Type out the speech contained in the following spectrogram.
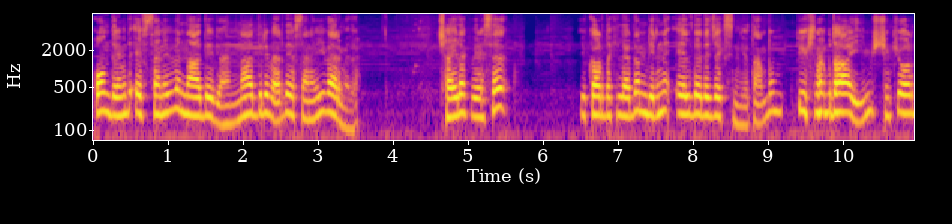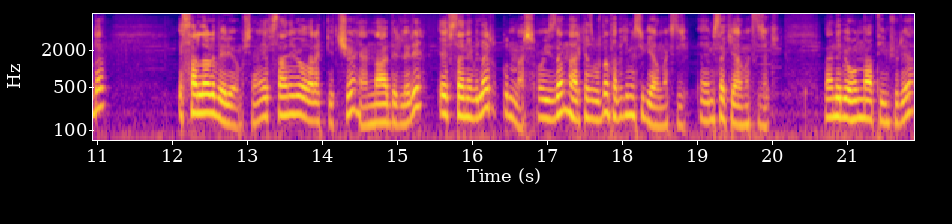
10 denemede efsanevi ve nadir diyor. Yani nadiri verdi, efsaneviyi vermedi. Çaylak verirse yukarıdakilerden birini elde edeceksin diyor. Tamam bu büyük ihtimal bu daha iyiymiş. Çünkü orada eserleri veriyormuş. Yani efsanevi olarak geçiyor. Yani nadirleri. Efsaneviler bunlar. O yüzden herkes buradan tabii ki Misugi almak isteyecek. E, Misaki almak isteyecek. Ben de bir onunla atayım şuraya.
